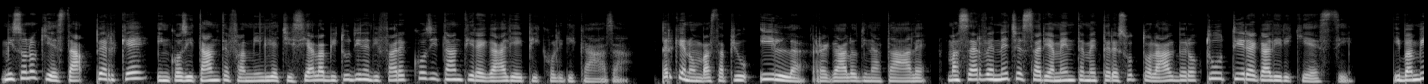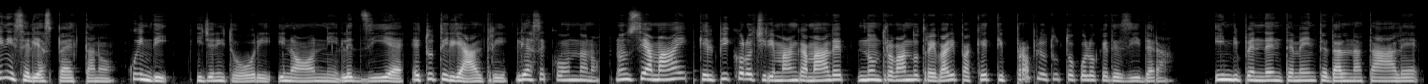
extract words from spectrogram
Mi sono chiesta perché in così tante famiglie ci sia l'abitudine di fare così tanti regali ai piccoli di casa. Perché non basta più il regalo di Natale, ma serve necessariamente mettere sotto l'albero tutti i regali richiesti? I bambini se li aspettano, quindi i genitori, i nonni, le zie e tutti gli altri li assecondano. Non sia mai che il piccolo ci rimanga male non trovando tra i vari pacchetti proprio tutto quello che desidera. Indipendentemente dal Natale,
